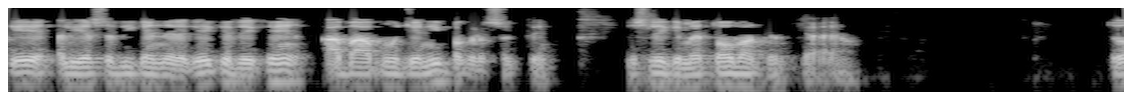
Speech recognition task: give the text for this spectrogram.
कि अली असदी कहने लगे कि देखें अब आप मुझे नहीं पकड़ सकते इसलिए कि मैं तोबा करके आया तो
